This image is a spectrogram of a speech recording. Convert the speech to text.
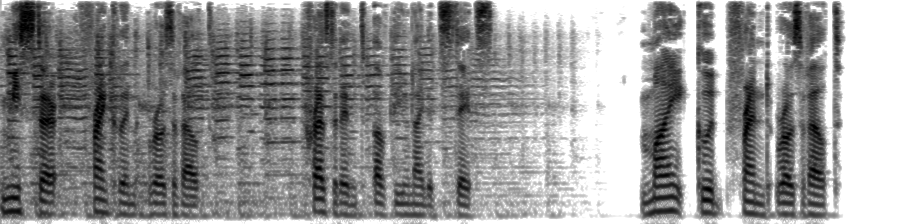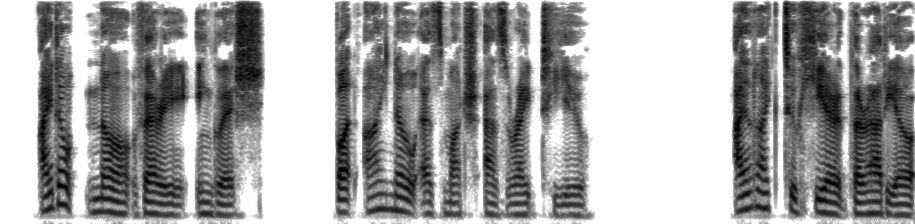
Mr. Franklin Roosevelt, President of the United States. My good friend Roosevelt, I don't know very English, but I know as much as write to you. I like to hear the radio,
